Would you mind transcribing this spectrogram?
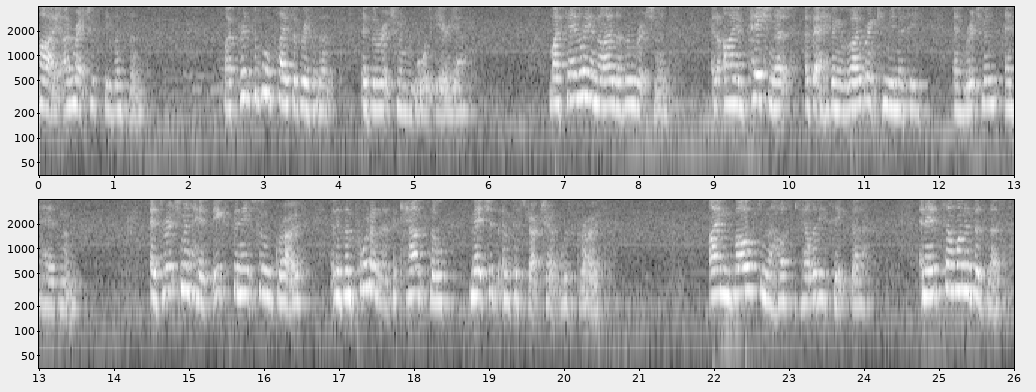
Hi, I'm Rachel Stevenson. My principal place of residence is the Richmond Ward area. My family and I live in Richmond and I am passionate about having a vibrant community in Richmond and Tasman. As Richmond has exponential growth, it is important that the Council matches infrastructure with growth. I'm involved in the hospitality sector and as someone in business,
